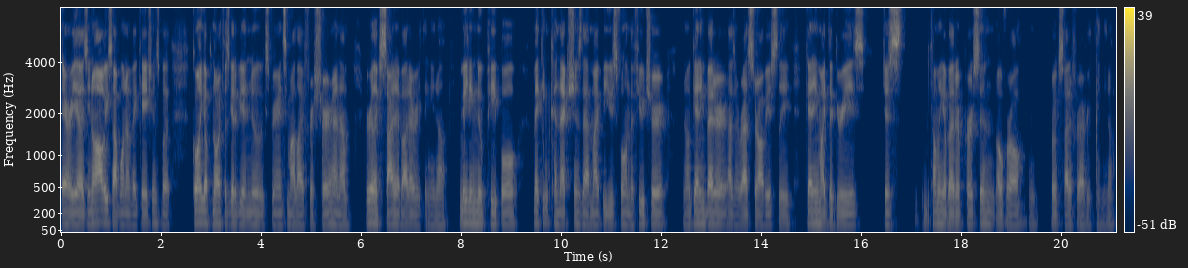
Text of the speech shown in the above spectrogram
areas. You know, I always have one on vacations, but going up north is going to be a new experience in my life for sure. And I'm really excited about everything. You know, meeting new people, making connections that might be useful in the future you know, getting better as a wrestler, obviously, getting my degrees, just becoming a better person overall. And we're excited for everything, you know.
